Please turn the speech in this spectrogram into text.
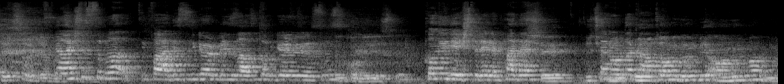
Şey soracağım. Yani şu sıra ifadesini görmeniz lazım tabii göremiyorsunuz. Bu konuyu istedim. Konuyu değiştirelim hadi. Şey, hiç Sen orada kal. unutamadığın bir anın var mı?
